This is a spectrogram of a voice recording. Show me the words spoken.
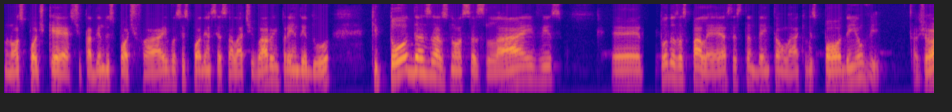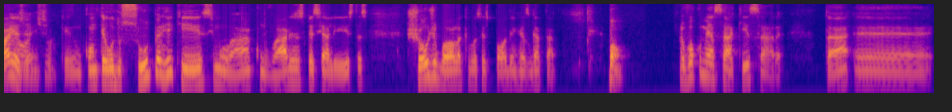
O nosso podcast está dentro do Spotify. Vocês podem acessar lá, ativar o empreendedor, que todas as nossas lives, é, todas as palestras também estão lá que vocês podem ouvir. Tá joia, Ótimo. gente? Que Um conteúdo super riquíssimo lá, com vários especialistas. Show de bola que vocês podem resgatar. Bom, eu vou começar aqui, Sara, tá? É,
